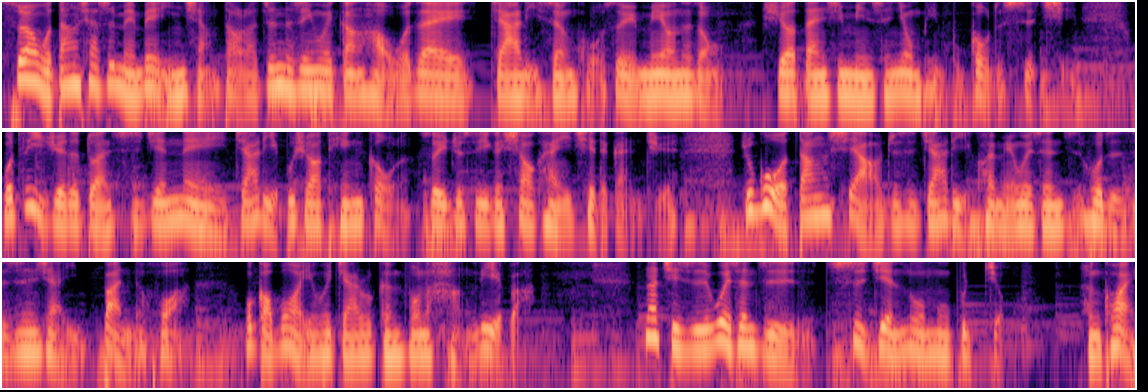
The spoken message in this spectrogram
虽然我当下是没被影响到了，真的是因为刚好我在家里生活，所以没有那种需要担心民生用品不够的事情。我自己觉得短时间内家里也不需要添购了，所以就是一个笑看一切的感觉。如果我当下就是家里快没卫生纸，或者只剩下一半的话，我搞不好也会加入跟风的行列吧。那其实卫生纸事件落幕不久，很快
